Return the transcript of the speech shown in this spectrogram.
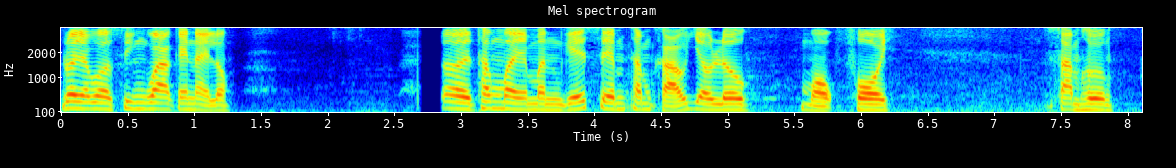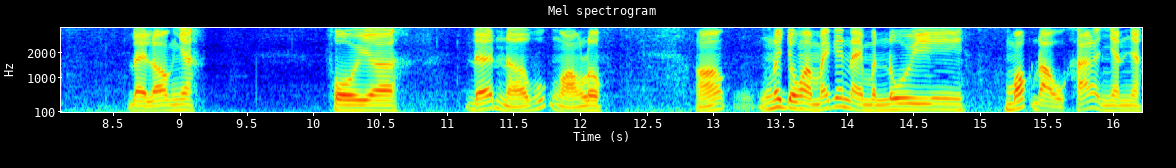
Rồi giờ xin qua cây này luôn. Rồi thân mời mình ghé xem tham khảo giao lưu. Một phôi Sam Hương, Đài Loan nha. Phôi ờ, đế nở vuốt ngọn luôn. Đó, nói chung là mấy cái này mình nuôi mót đầu khá là nhanh nha.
